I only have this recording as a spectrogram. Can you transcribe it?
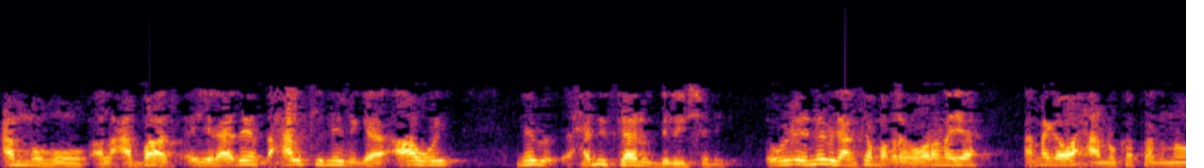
camuhu alcabaas ay yidhaahdeen dhaxalkii nebiga aawey nebi xadiidkaanu deliishaday. Oo wuxuu nebigaan ka maqlay oranaya annaga waxaanu ka tagno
